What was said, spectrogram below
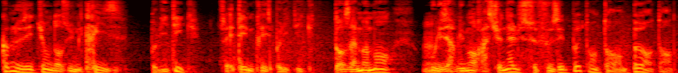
comme nous étions dans une crise politique, ça a été une crise politique, dans un moment où les arguments rationnels se faisaient peu entendre, peu entendre.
